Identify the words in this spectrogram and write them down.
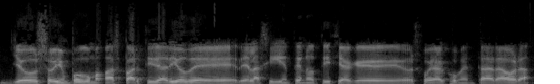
Yo soy un poco más partidario de, la siguiente noticia que os voy a comentar ahora,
